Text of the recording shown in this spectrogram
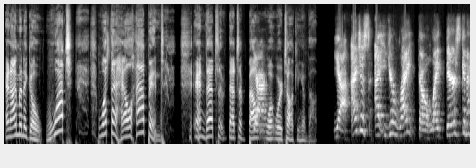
And I'm going to go, what? What the hell happened? And that's that's about Yeah. what we're talking about. Yeah, I just I, you're right though. Like there's going to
